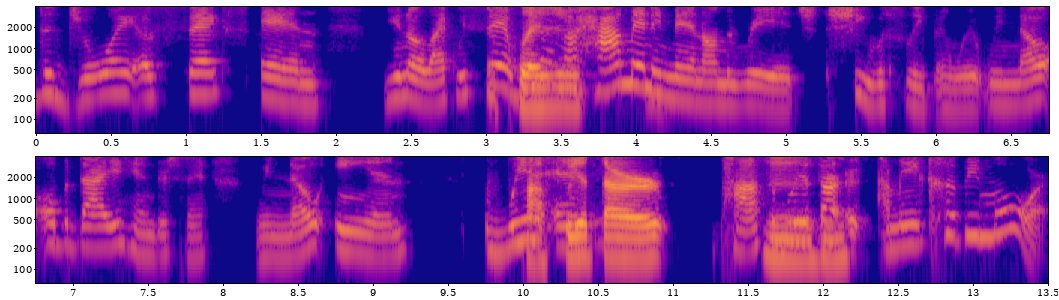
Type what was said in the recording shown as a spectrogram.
the joy of sex and you know like we said we don't know how many men on the ridge she was sleeping with we know obadiah henderson we know ian we possibly a third. possibly Mhm. a third. I mean, it could be more.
